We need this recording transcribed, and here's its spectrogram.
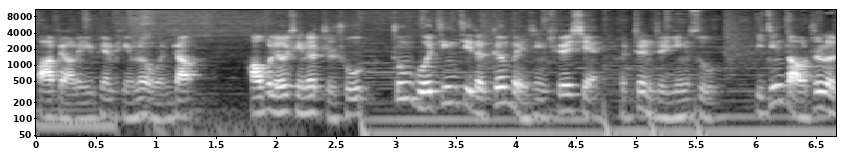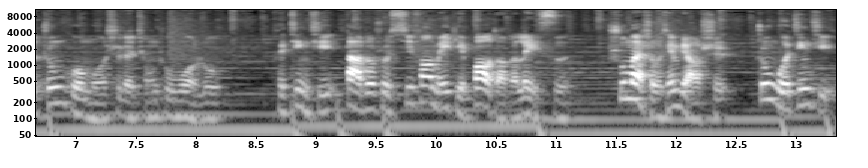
发表了一篇评论文章，毫不留情地指出，中国经济的根本性缺陷和政治因素已经导致了中国模式的穷途末路。和近期大多数西方媒体报道的类似，舒曼首先表示，中国经济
